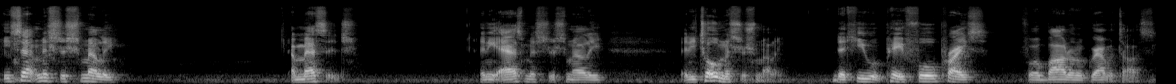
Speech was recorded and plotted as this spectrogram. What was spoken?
he sent Mr. Schmelly a message and he asked Mr. Schmelly and he told Mr. Schmelly that he would pay full price for a bottle of Gravitas.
